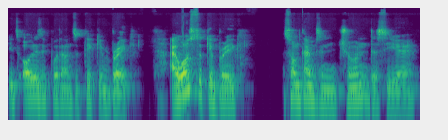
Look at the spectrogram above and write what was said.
it's always important to take a break. I once took a break sometimes in june this year.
